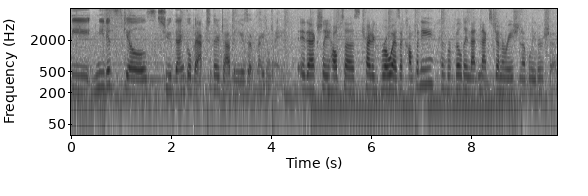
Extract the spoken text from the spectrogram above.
the needed skills to then go back to their job and use it right away. It actually helps us try to grow as a company because we're building that next generation of leadership.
